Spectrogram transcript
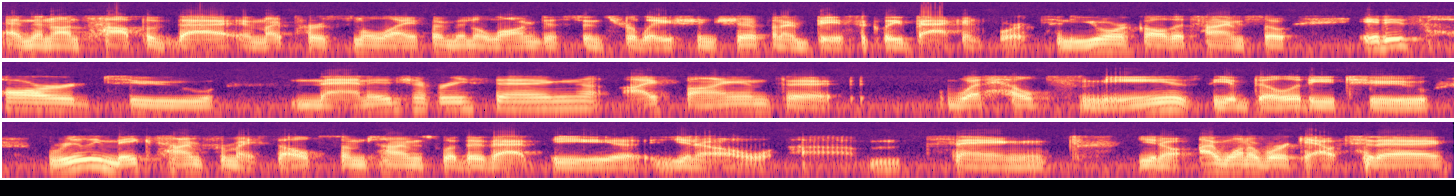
And then on top of that, in my personal life, I'm in a long distance relationship and I'm basically back and forth to New York all the time. So it is hard to manage everything. I find that what helps me is the ability to really make time for myself sometimes, whether that be, you know, um, saying, you know, I want to work out today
